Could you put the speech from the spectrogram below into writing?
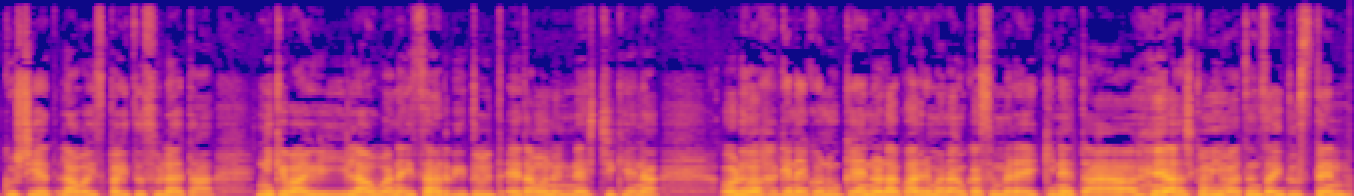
ikusiet lau aizpaituzula, eta nik bai laua nahi zahar ditut, eta bueno, nina txikiena. Orduan jakeneko nuke nolako harreman aukazun beraekin, eta asko mimatzen zaituzten.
